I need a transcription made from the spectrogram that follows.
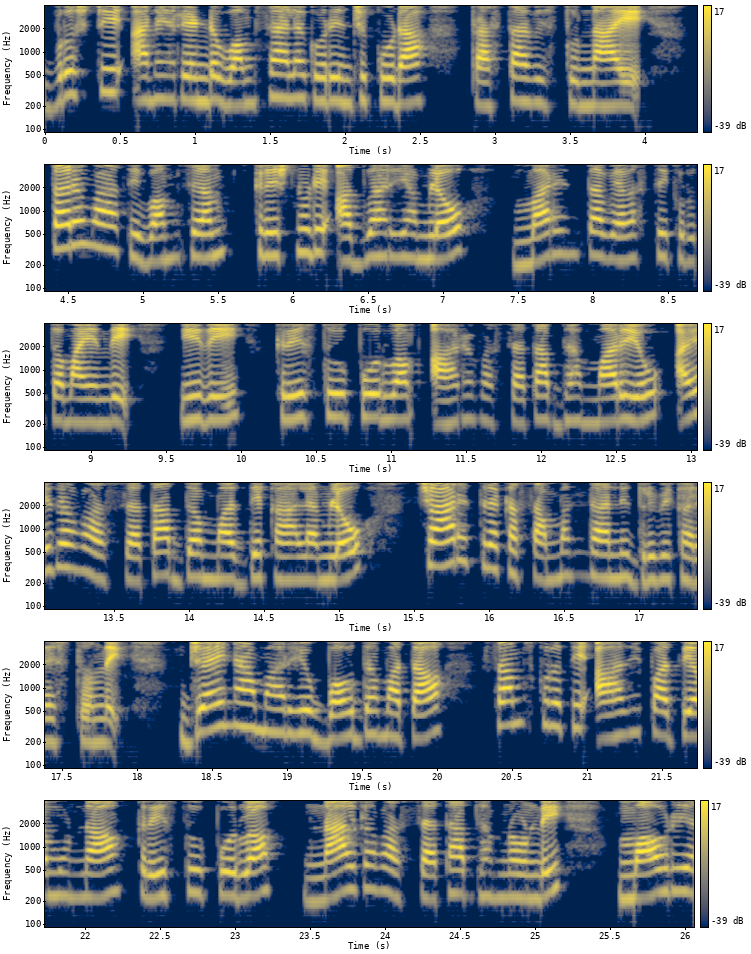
వృష్టి అనే రెండు వంశాల గురించి కూడా ప్రస్తావిస్తున్నాయి. తరువాతి వంశం కృష్ణుడి ఆధ్వర్యంలో మరింత వ్యవస్థీకృతమైంది. ఇది క్రీస్తు పూర్వం ఆరవ శతాబ్దం మరియు ఐదవ శతాబ్దం మధ్య కాలంలో చారిత్రక సంబంధాన్ని ధృవీకరిస్తుంది. జైన మరియు బౌద్ధ మత సంస్కృతి ఆధిపత్యం ఉన్న క్రీస్తు పూర్వం నాలుగవ శతాబ్దం నుండి మౌర్య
